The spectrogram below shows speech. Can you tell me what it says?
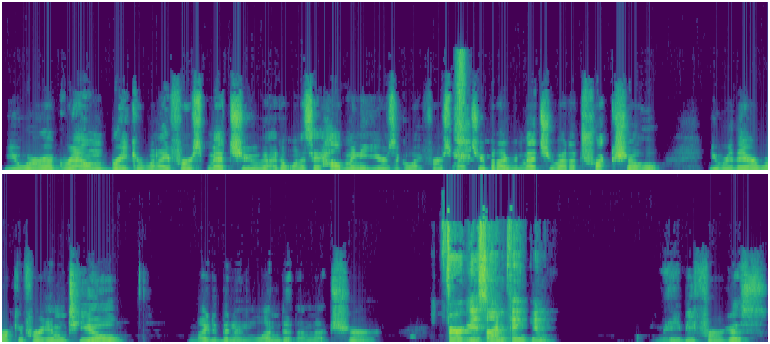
you were a groundbreaker when I first met you. I don't want to say how many years ago I first met you, but I met you at a truck show. You were there working for MTO. Might have been in London. I'm not sure. Fergus, I'm thinking maybe Fergus,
